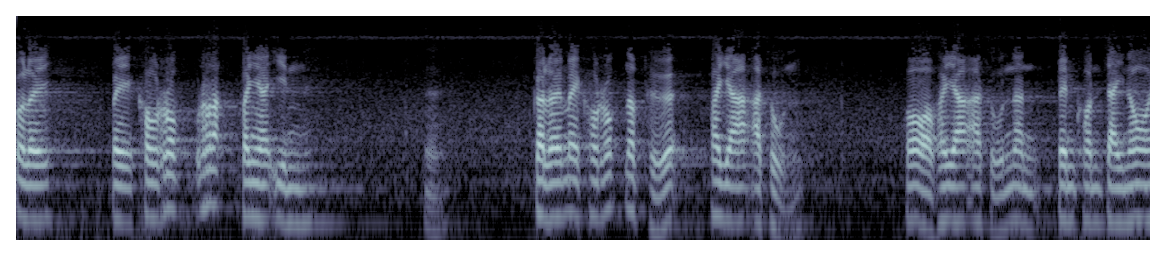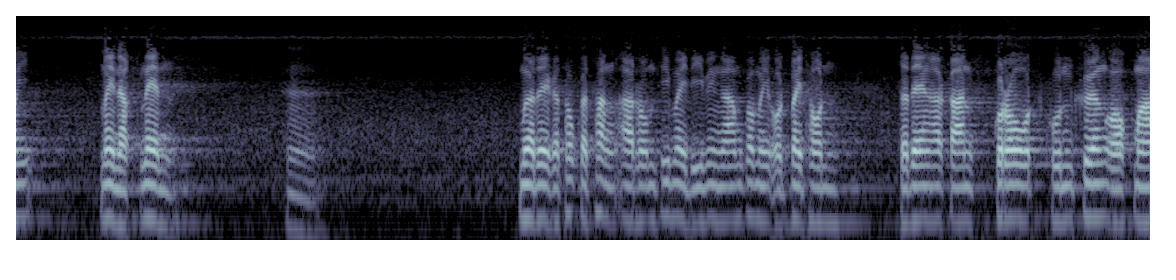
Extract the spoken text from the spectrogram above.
ก็เลย ไปเคารพรักพญาอินก็เลยไม่เคารพนับถือพญาอาสูรเพราะพญาอาสูรนั่นเป็นคนใจน้อย ไม่หนักแน่นเมื่อได้กระทบกระทั่งอารมณ์ที่ไม่ดีไม่งามก็ไม่อดไม่ทน แสดงอาการโกรธขุนเคืองออกมา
